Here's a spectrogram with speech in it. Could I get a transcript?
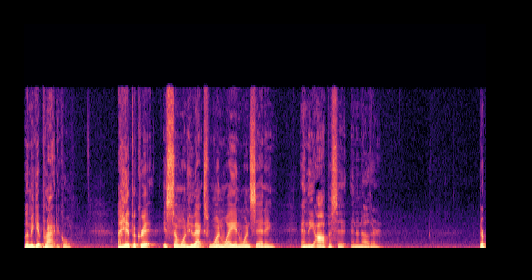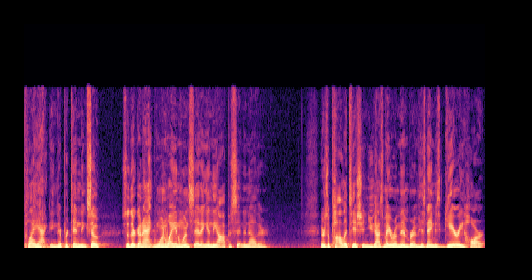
Let me get practical. A hypocrite is someone who acts one way in one setting and the opposite in another. They're play acting, they're pretending. So, so they're going to act one way in one setting and the opposite in another. There's a politician, you guys may remember him. His name is Gary Hart.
